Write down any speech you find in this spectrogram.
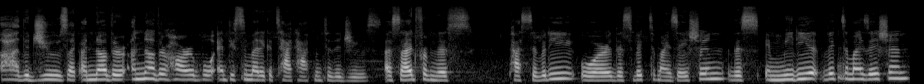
ah, the Jews, like another, another horrible anti Semitic attack happened to the Jews. Aside from this passivity or this victimization, this immediate victimization,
